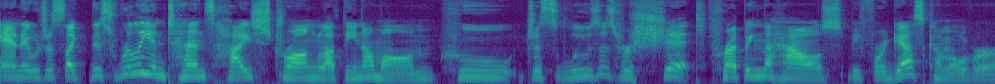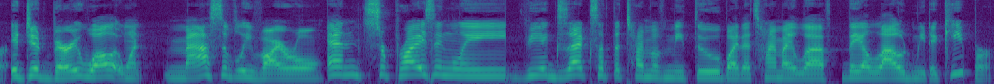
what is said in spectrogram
And it was just like this really intense, high strung Latina mom who just loses her shit prepping the house before guests come over. It did very well. It went massively viral. And surprisingly, the execs at the time of Mitú, by the time I left, they allowed me to keep her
